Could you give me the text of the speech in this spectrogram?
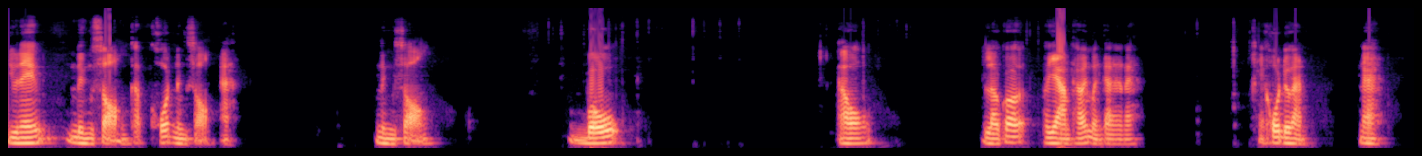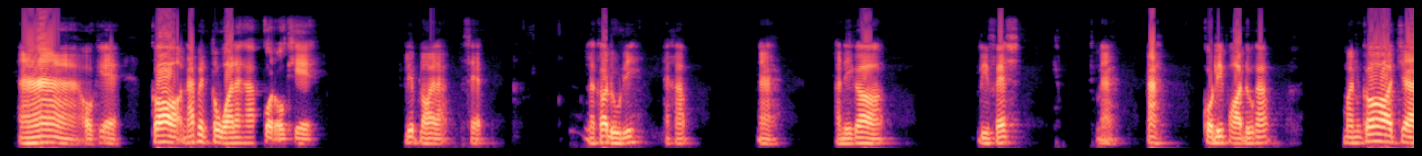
อยู่ในหนึ่งสองครับโค้ดหนึ่งสองอะหนึ่งสองโบเอา เราก็พยายามทำให้เหมือนกันนะ ให้โค้ดเดียวกันนะ อ่า โอเค ก็นับเป็นตัวนะครับ กดโอเค เรียบร้อยละ เสร็จ แล้วก็ดูดินะครับนะอันนี้ก็ refresh นะอะกดรีพอร์ตดูครับ มันก็จะ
